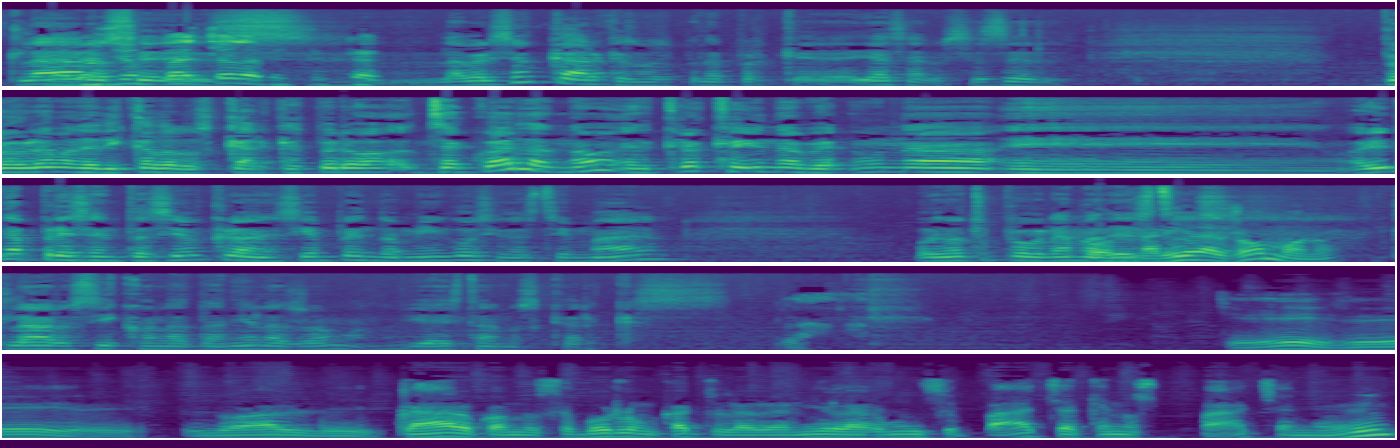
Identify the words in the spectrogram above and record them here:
Claro, ¿La versión Pacha o la es- versión Carcas? la versión Carcas vamos a poner porque ya sabes, es el programa dedicado a los Carcas. Pero se acuerdan, ¿no? Eh, Creo que hay una una eh, hay una presentación creo en siempre en domingo si no estoy mal o en otro programa Con de estos. Daniela Romo, ¿no? Claro, sí, con la Daniela Romo ¿no? y ahí están los Carcas. Sí, sí, igual. eh, Claro, cuando se burla un cacho la Daniela Romo dice, pacha, que nos pacha, ¿no?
